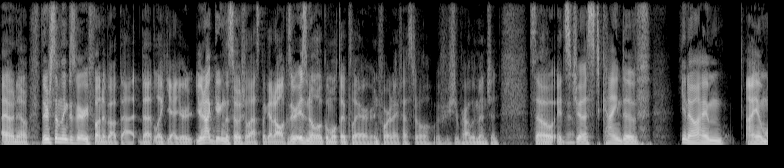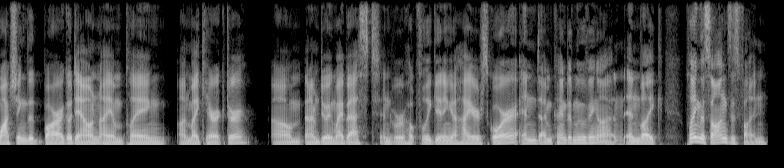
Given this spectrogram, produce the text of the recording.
I don't know. There's something just very fun about that. That like yeah, you're you're not getting the social aspect at all because there is no local multiplayer in Fortnite Festival, which we should probably mention. So it's yeah. just kind of you know I'm I am watching the bar go down. I am playing on my character um, and I'm doing my best, and we're hopefully getting a higher score, and I'm kind of moving on. And like playing the songs is fun,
